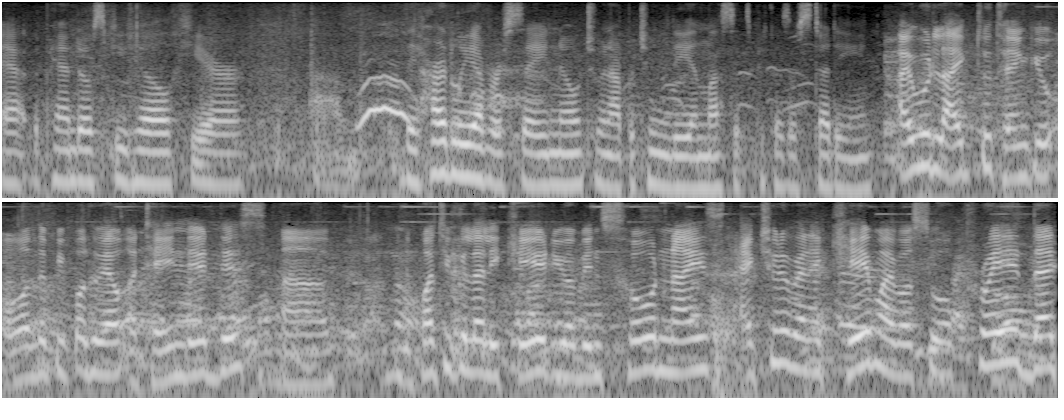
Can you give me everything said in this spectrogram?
at the Pando ski Hill here, um, they hardly ever say no to an opportunity unless it's because of studying. I would like to thank you all the people who have attended this. Uh, particularly Kate, you have been so nice. Actually, when I came, I was so afraid that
